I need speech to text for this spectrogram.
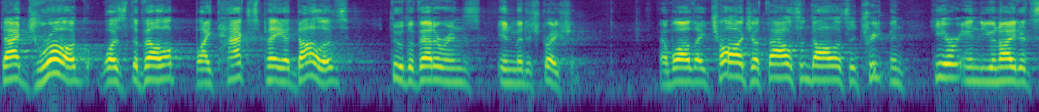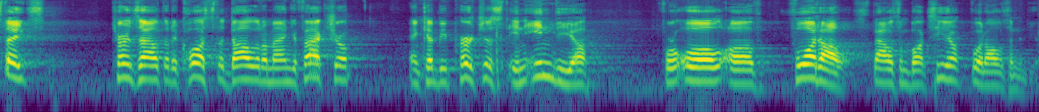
that drug was developed by taxpayer dollars through the Veterans Administration. And while they charge $1,000 a treatment here in the United States, Turns out that it costs a dollar to manufacture and can be purchased in India for all of four dollars, thousand bucks here, four dollars in India.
